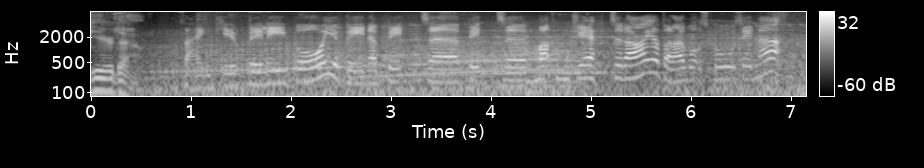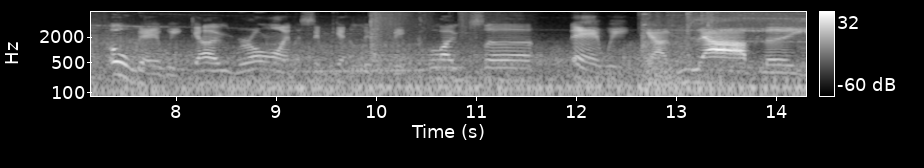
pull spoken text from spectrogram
Geared out. Thank you, Billy boy. You've been a bit, uh, bit uh, mutton Jeff today. I don't know what's causing that. Oh, there we go. Right, let's see if we get a little bit closer. There we go. Lovely.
